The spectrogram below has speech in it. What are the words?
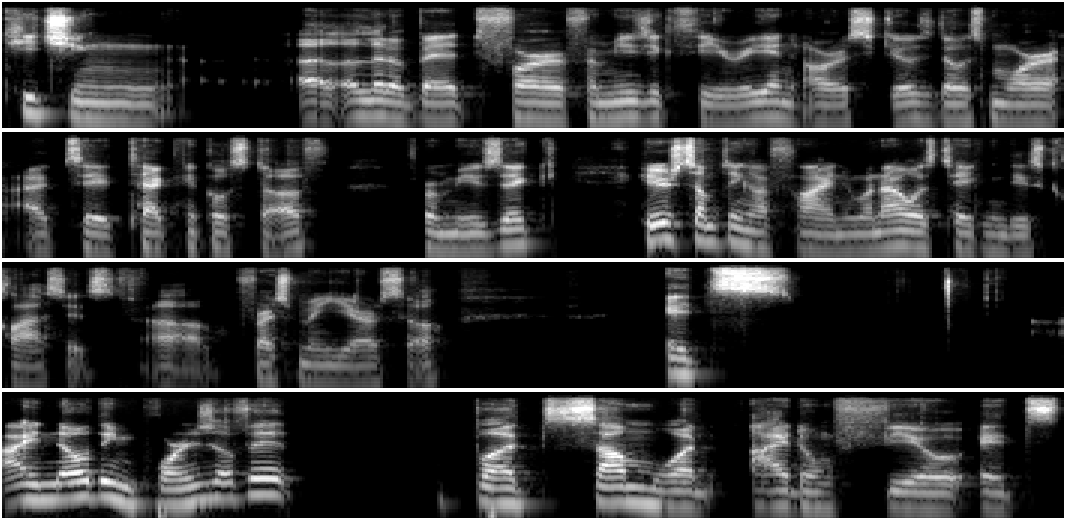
teaching a, a, little bit for for music theory and aural skills those more i'd say technical stuff for music. Here's something i find when i was taking these classes uh, freshman year or so. It's i know the importance of it but somewhat i don't feel it's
